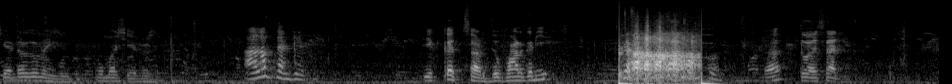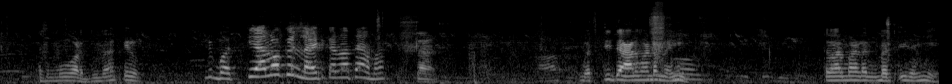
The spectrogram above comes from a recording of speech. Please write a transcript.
શેટર તો નહીં જોઈતું ઓમાં શેટર છે. આલો ત્યાં છે એક જ અડધો ફાળ કરીએ. તો એ સારી. પછી હું અડધું ના કર્યો. બત્તી આલો કે લાઈટ કરવા થાય આમાં? તાણ. બત્તી તાર માટે નહીં. તમારા માટે બત્તી નહીં.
